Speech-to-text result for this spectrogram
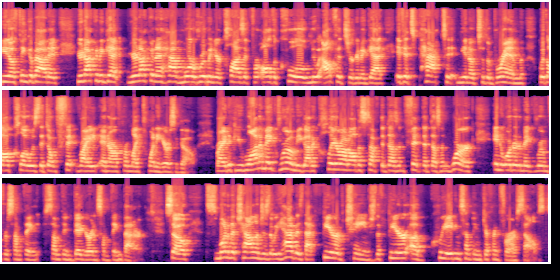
You know, think about it. You're not going to get, you're not going to have more room in your closet for all the cool new outfits you're going to get if it's packed, you know, to the brim with all clothes that don't fit right and are from like 20 years ago, right? If you want to make room, you got to clear out all the stuff that doesn't fit, that doesn't work in order to make room for something, something bigger and something better. So one of the challenges that we have is that fear of change, the fear of creating something different for ourselves.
